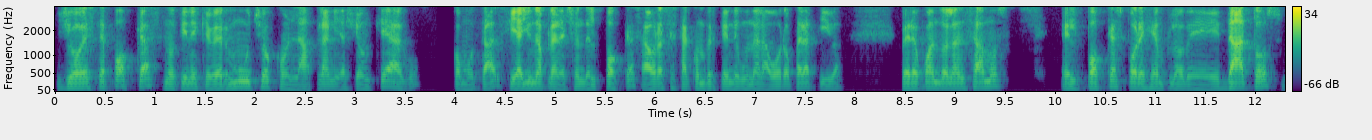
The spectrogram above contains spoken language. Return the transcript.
Yo este podcast no tiene que ver mucho con la planeación que hago como tal. Si hay una planeación del podcast, ahora se está convirtiendo en una labor operativa, pero cuando lanzamos el podcast, por ejemplo, de datos,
